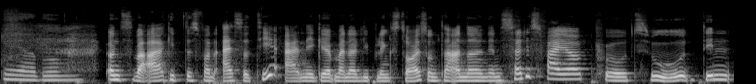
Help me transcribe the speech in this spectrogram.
Werbung. Und zwar gibt es von ICT einige meiner Lieblingstoys, unter anderem den Satisfyer Pro 2. Den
